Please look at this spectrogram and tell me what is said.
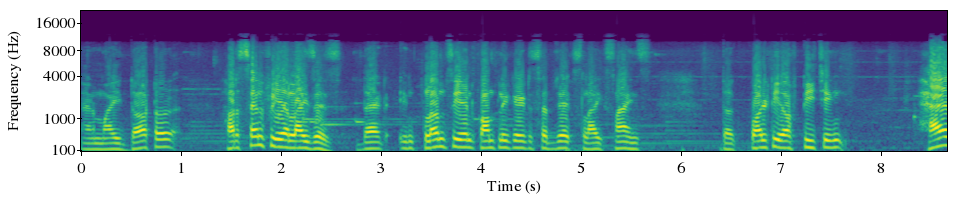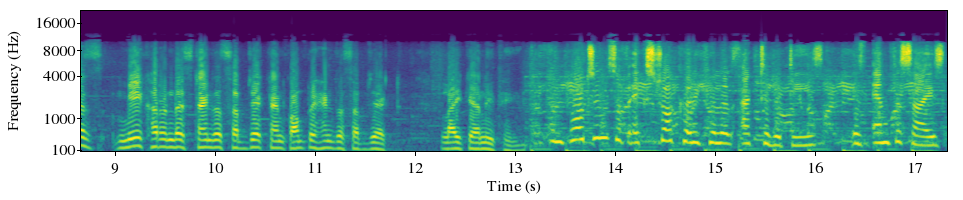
and my daughter herself realizes that in clumsy and complicated subjects like science the quality of teaching has make her understand the subject and comprehend the subject like anything. Importance of extracurricular activities is emphasized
